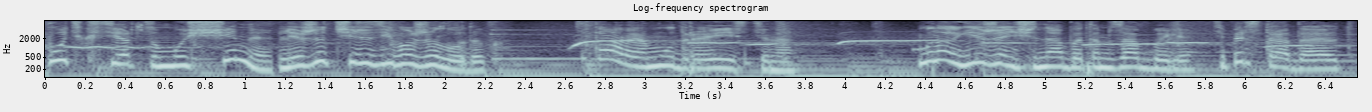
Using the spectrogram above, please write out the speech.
Путь к сердцу мужчины лежит через его желудок. Старая мудрая истина. Многие женщины об этом забыли, теперь страдают.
